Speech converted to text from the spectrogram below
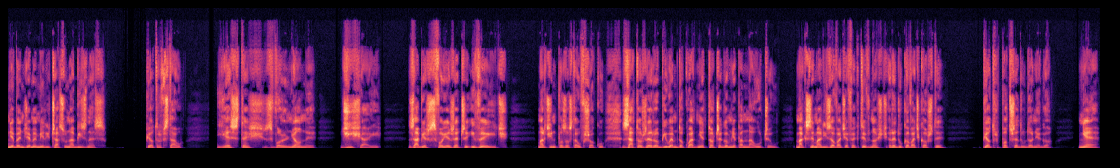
nie będziemy mieli czasu na biznes. Piotr wstał. Jesteś zwolniony. Dzisiaj. Zabierz swoje rzeczy i wyjdź. Marcin pozostał w szoku. Za to, że robiłem dokładnie to, czego mnie pan nauczył. Maksymalizować efektywność, redukować koszty. Piotr podszedł do niego. Nie.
